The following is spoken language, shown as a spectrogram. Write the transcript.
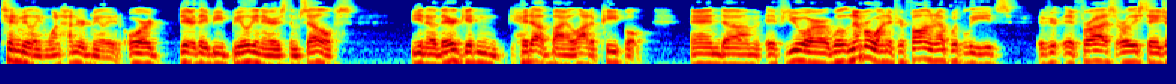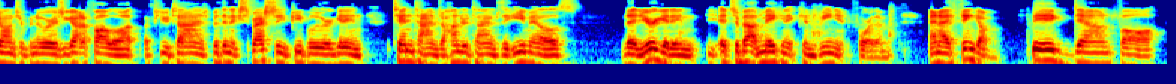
10 million, 100 million, or dare they be billionaires themselves, you know, they're getting hit up by a lot of people. And um, if you are, well, number one, if you're following up with leads, if you're, if for us early stage entrepreneurs, you got to follow up a few times, but then especially people who are getting 10 times, 100 times the emails that you're getting, it's about making it convenient for them. And I think a big downfall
